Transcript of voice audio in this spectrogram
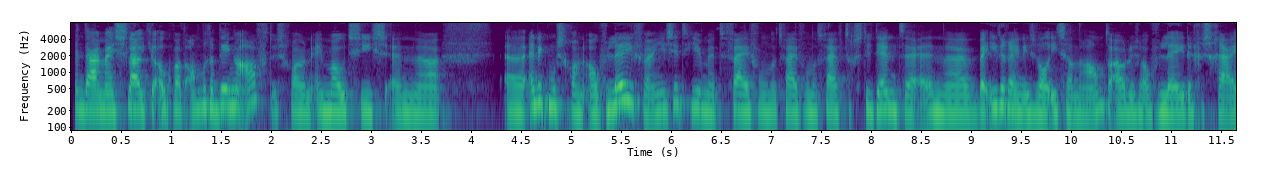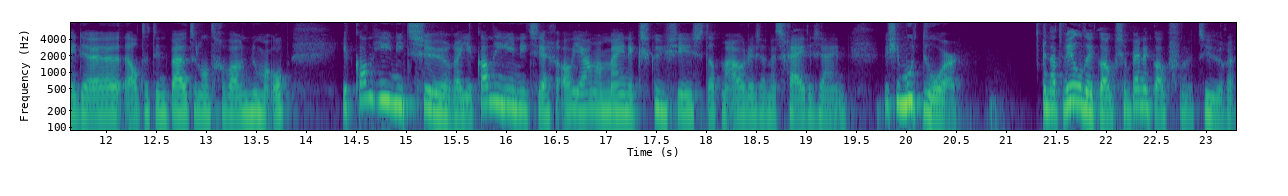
En daarmee sluit je ook wat andere dingen af. Dus gewoon emoties en, uh, Uh, en ik moest gewoon overleven. En je zit hier met 500, 550 studenten. En bij iedereen is wel iets aan de hand. Ouders overleden, gescheiden, altijd in het buitenland gewoon, noem maar op. Je kan hier niet zeuren. Je kan hier niet zeggen: Oh ja, maar mijn excuus is dat mijn ouders aan het scheiden zijn. Dus je moet door. En dat wilde ik ook, zo ben ik ook van nature.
